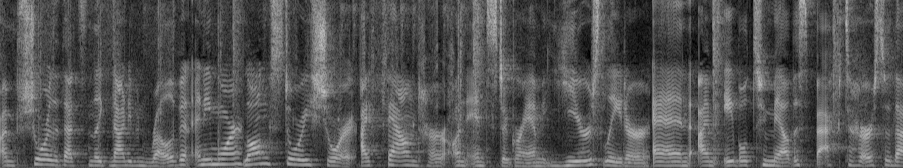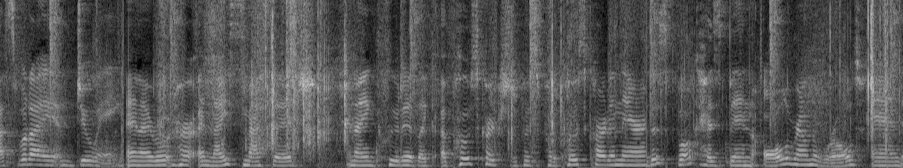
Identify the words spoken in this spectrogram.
I'm sure that that's like not even relevant anymore. Long story short, I found her on Instagram years later and I'm able to mail this back to her. So that's what I am doing. And I wrote her a nice message and I included like a postcard because you're supposed to put a postcard in there. This book has been all around the world and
